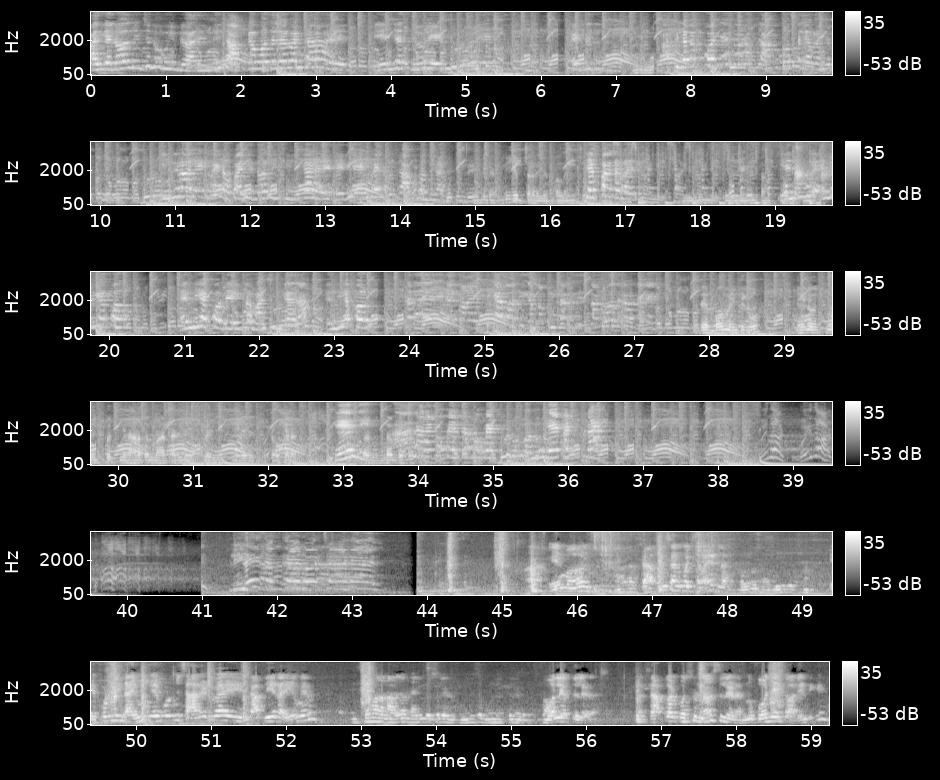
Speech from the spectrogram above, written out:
పదిహేను రోజుల నుంచి నువ్వు ఇంటి షాప్కే పోతలేవంట ఏ- చేస్తున్నావు? ఏం పిల్లలకు ఫోన్ షాప్ చెప్తున్నావు. ఇన్ని రోజులు పదిహేను రోజుల నుంచి ఇంకా షాప్ పోతున్నావు చెప్పాలి చెప్పాలి మరి. ఎందుకు? ఎందుకు చెప్పవు? ఎందుకు చెప్పవు? నేను ఇంట్లో మనిషిని కదా? ఎందుకు చెప్పవు? రేపు మీ ఇంటికి పో. నేను వచ్చి మీ ఇంటికి వచ్చి మీ నాన్నతో మాట్లాడి నేను ఎక్స్ప్లెయిన్ చేసి నేనే చెప్తా ఓకేనా. ఏమో షాప్ తీసానికి ఎట్లా? ఎప్పుడు మీ టైమింగ్ ఎప్పుడు మీ సార్ ఎట్లా షాప్ తీయరా? ఏం మీరు? మన నాలుగు టైంకి వస్తలేడు. ఫోన్ చేస్తే ఫోన్ ఎక్కలేడు ఫోన్ లేపుతలేడా? షాప్ కాడికి వస్తున్నా వస్తలేడా నువ్వు ఫోన్ చేస్తావా ఇంటికి?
